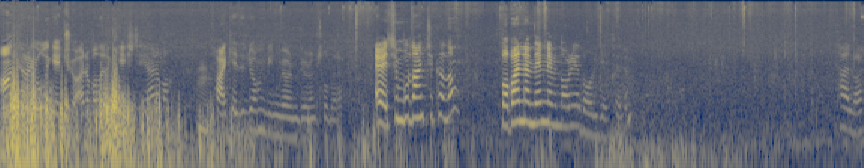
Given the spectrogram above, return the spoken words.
Ankara yolu geçiyor. Ama mu bilmiyorum görüntü olarak. Evet şimdi buradan çıkalım. Babaannemlerin evinin oraya doğru geçelim. Tel var.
